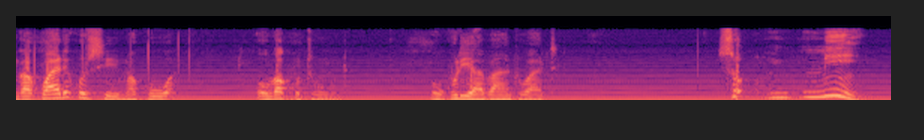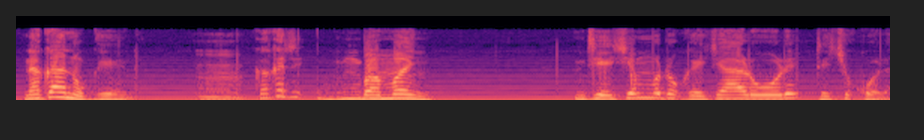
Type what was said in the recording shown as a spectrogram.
nga kwali kusiima kuwa oba kutunda okuli abantu ate so me nagaana okgenda Mm. kakati mbamanyi nti ekyemmotoka ekyaloole tekikola.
